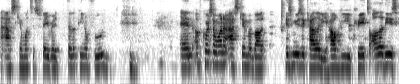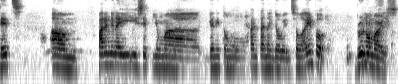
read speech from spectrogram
ask him what's his favorite Filipino food. and of course, I want to ask him about his musicality, how he creates all of these hits. Um, paano niya naiisip yung mga ganitong kanta na gawin. So, ayun po, Bruno Mars.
